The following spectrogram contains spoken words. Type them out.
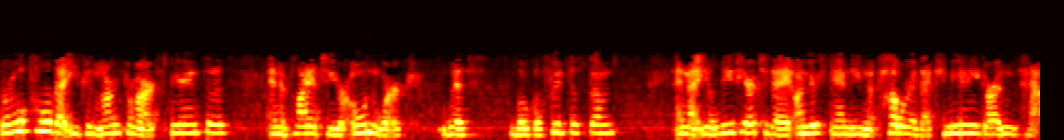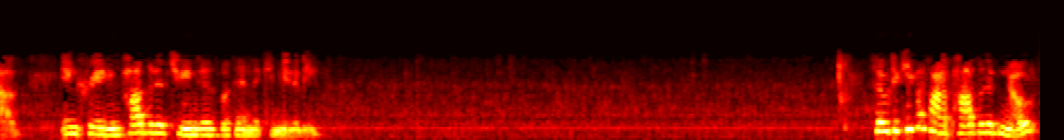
We're hopeful that you can learn from our experiences and apply it to your own work with local food systems, and that you'll leave here today understanding the power that community gardens have in creating positive changes within the community. So to keep us on a positive note,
